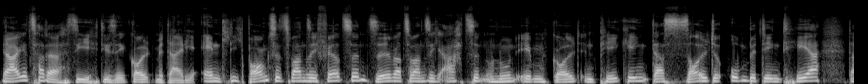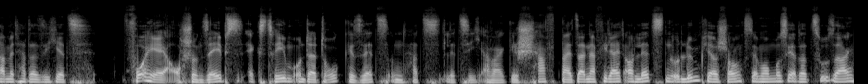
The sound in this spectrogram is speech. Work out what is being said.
Ja, jetzt hat er sie, diese Goldmedaille. Endlich. Bronze 2014, Silber 2018 und nun eben Gold in Peking. Das sollte unbedingt her. Damit hat er sich jetzt vorher ja auch schon selbst extrem unter Druck gesetzt und hat es letztlich aber geschafft bei seiner vielleicht auch letzten Olympiachance. Denn man muss ja dazu sagen,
